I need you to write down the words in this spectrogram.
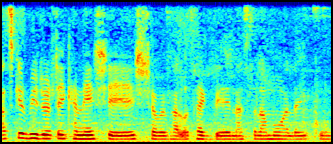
আজকের ভিডিওটা এখানে শেষ। সবাই ভালো থাকবেন। আসসালামু আলাইকুম।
